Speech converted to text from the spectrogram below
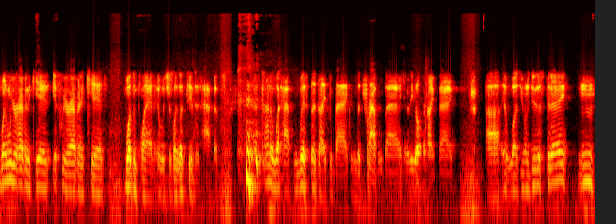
when we were having a kid, if we were having a kid, wasn't planned. It was just like, let's see if this happens. That's kind of what happened with the diaper bag and the travel bag and the overnight bag. Uh, it was, you want to do this today? Mm,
